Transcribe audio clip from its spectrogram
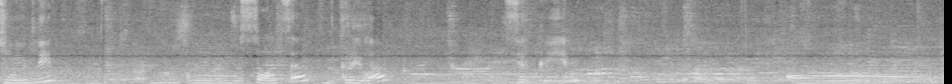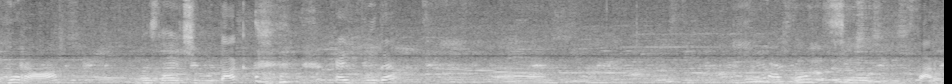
джунглі, м, сонце, крила, зірки, а, гора. Не знаю, чому так. Хай буде. А, І, мабуть, фарби.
